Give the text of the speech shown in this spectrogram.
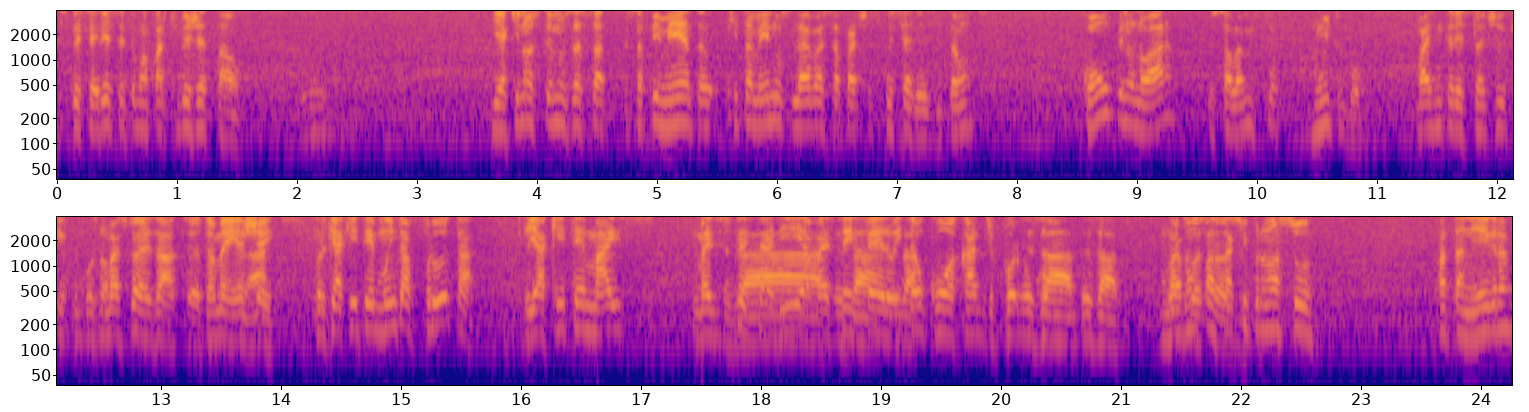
especiaria, você tem uma parte vegetal. E aqui nós temos essa, essa pimenta que também nos leva a essa parte de especiarias. Então, com o Pinot Noir, o salame ficou muito bom. Mais interessante do que com o Beaujolais. Mas, exato, eu também achei. Porque aqui tem muita fruta e aqui tem mais, mais Exato, especiaria, mais exato, tempero. exato. Então, com a carne de porco. Exato, exato. Agora vamos gostoso. passar aqui para o nosso pata negra.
